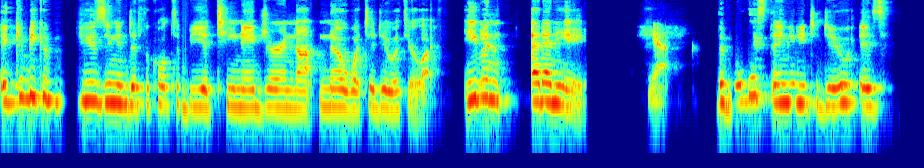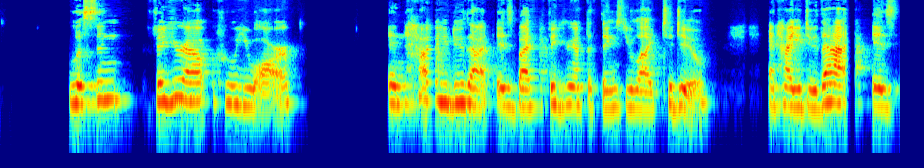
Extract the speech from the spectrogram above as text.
it can be confusing and difficult to be a teenager and not know what to do with your life, even yeah. at any age. Yeah. The biggest thing you need to do is listen figure out who you are. And how you do that is by figuring out the things you like to do. And how you do that is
